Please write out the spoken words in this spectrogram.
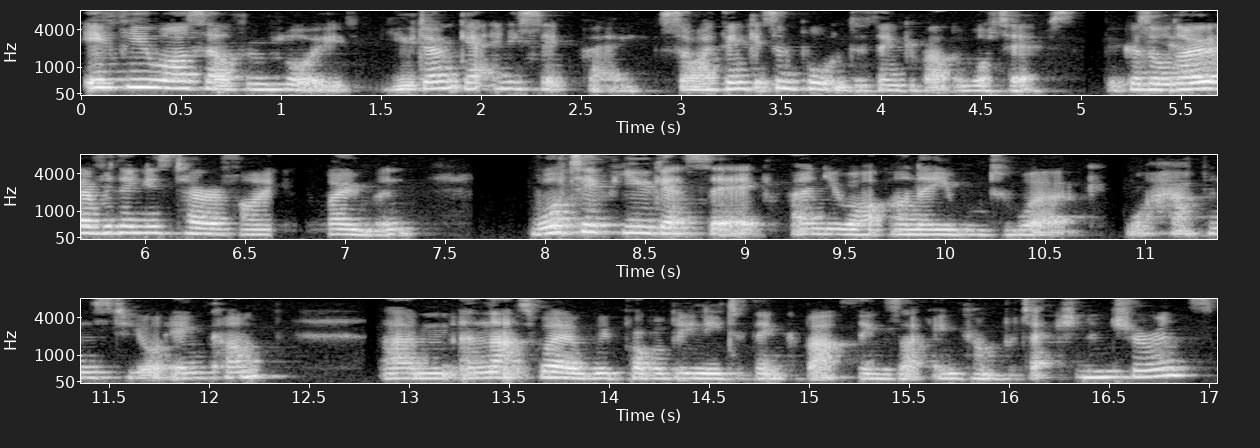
If you are self employed, you don't get any sick pay. So I think it's important to think about the what ifs because although everything is terrifying at the moment, what if you get sick and you are unable to work? What happens to your income? Um, and that's where we probably need to think about things like income protection insurance.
